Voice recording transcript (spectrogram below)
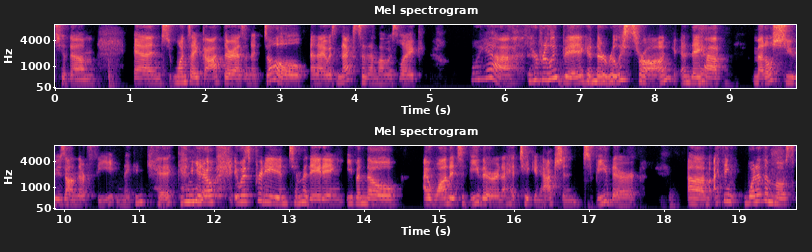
to them. And once I got there as an adult and I was next to them, I was like, well, yeah, they're really big and they're really strong and they have metal shoes on their feet and they can kick. And, you know, it was pretty intimidating, even though I wanted to be there and I had taken action to be there. Um, I think one of the most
